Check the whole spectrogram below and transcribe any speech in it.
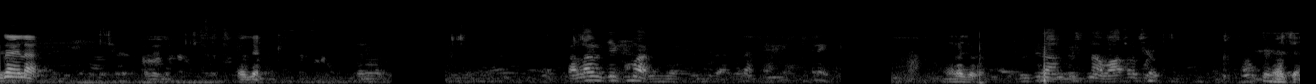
ఇలా ఇలా. చల్లా విజయ్ కుమార్. దుడ్డి రామకృష్ణ వాకలపూడి ఓకే.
